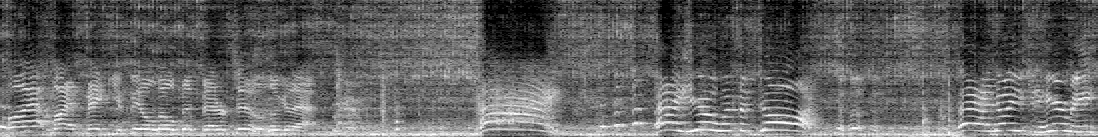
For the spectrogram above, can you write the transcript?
Well, that might make you feel a little bit better too. Look at that. Hey! Hey, you with the dog! Hey, I know you can hear me.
